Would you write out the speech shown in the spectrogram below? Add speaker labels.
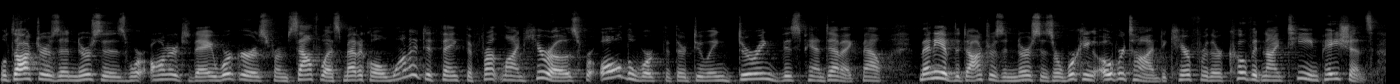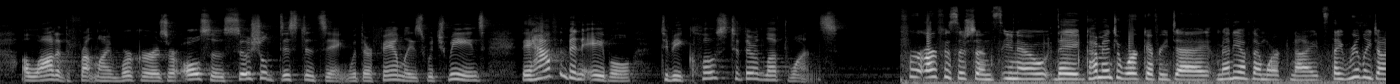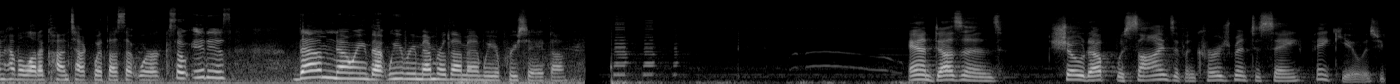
Speaker 1: Well, doctors and nurses were honored today. Workers from Southwest Medical wanted to thank the frontline heroes for all the work that they're doing during this pandemic. Now, many of the doctors and nurses are working overtime to care for their COVID 19 patients. A lot of the frontline workers are also social distancing with their families, which means they haven't been able to be close to their loved ones.
Speaker 2: For our physicians, you know, they come into work every day. Many of them work nights. They really don't have a lot of contact with us at work. So it is them knowing that we remember them and we appreciate them.
Speaker 1: And dozens showed up with signs of encouragement to say thank you, as you can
